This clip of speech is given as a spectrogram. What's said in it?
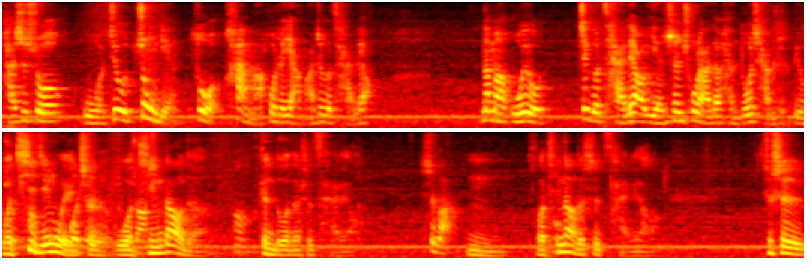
还是说我就重点做汉麻或者亚麻这个材料？那么我有这个材料延伸出来的很多产品，比如说我迄今为止我听到的嗯更多的是材料。是吧？嗯，我听到的是材料，就是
